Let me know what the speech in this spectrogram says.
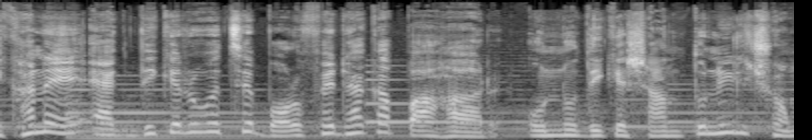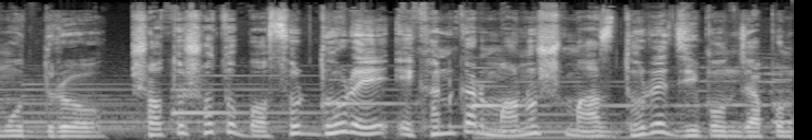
এখানে একদিকে রয়েছে বরফে ঢাকা পাহাড়, অন্যদিকে শান্তনীল সমুদ্র। শত শত বছর ধরে এখানকার মানুষ মাছ ধরে জীবনযাপন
